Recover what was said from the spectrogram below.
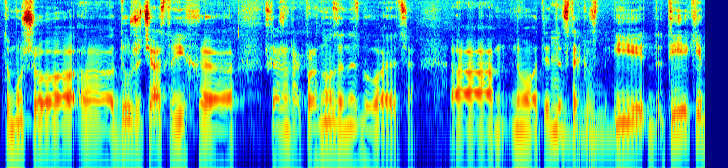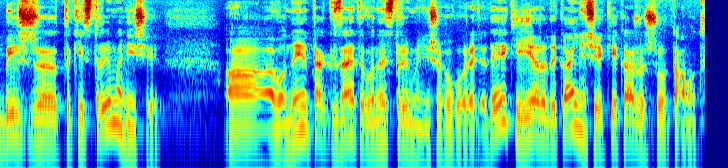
тому що е, дуже часто їх, е, скажімо так, прогнози не збиваються. Е, ну, от, і, в так- і ті, які більш е, такі стриманіші, а вони так, знаєте, вони стриманіше говорять. А деякі є радикальніші, які кажуть, що там от,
